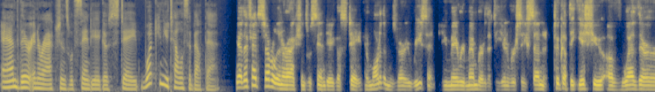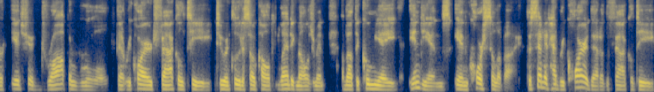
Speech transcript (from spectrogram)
and their interactions with San Diego State. What can you tell us about that? Yeah, they've had several interactions with San Diego State, and one of them was very recent. You may remember that the University Senate took up the issue of whether it should drop a rule that required faculty to include a so called land acknowledgement about the Kumeyaay Indians in course syllabi. The Senate had required that of the faculty.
